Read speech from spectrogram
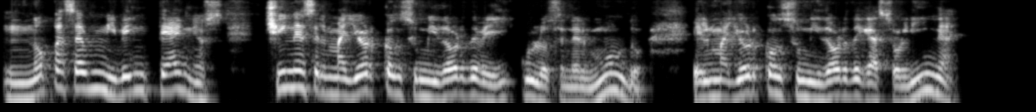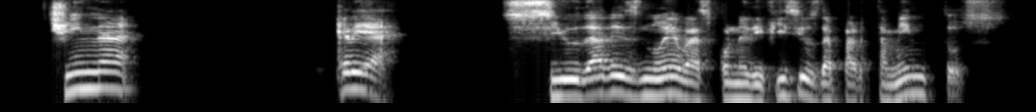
No pasaron ni 20 años. China es el mayor consumidor de vehículos en el mundo, el mayor consumidor de gasolina. China crea ciudades nuevas con edificios de apartamentos,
